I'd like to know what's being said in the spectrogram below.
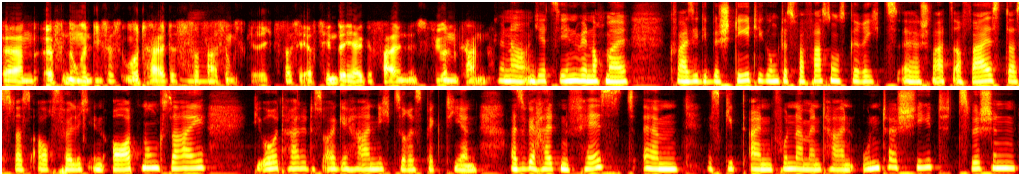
ähm, Öffnungen dieses Urteil des mhm. Verfassungsgerichts, das erst hinterher gefallen ist, führen kann. Genau, und jetzt sehen wir nochmal quasi die Bestätigung des Verfassungsgerichts äh, schwarz auf weiß, dass das auch völlig in Ordnung sei, die Urteile des EuGH nicht zu respektieren. Also wir halten fest, ähm, es gibt einen fundamentalen Unterschied zwischen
